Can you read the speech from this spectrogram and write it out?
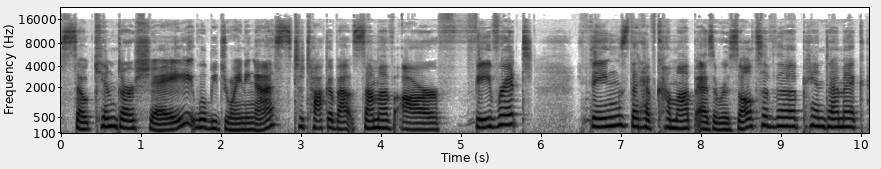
So Kim Darche will be joining us to talk about some of our favorite things that have come up as a result of the pandemic,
